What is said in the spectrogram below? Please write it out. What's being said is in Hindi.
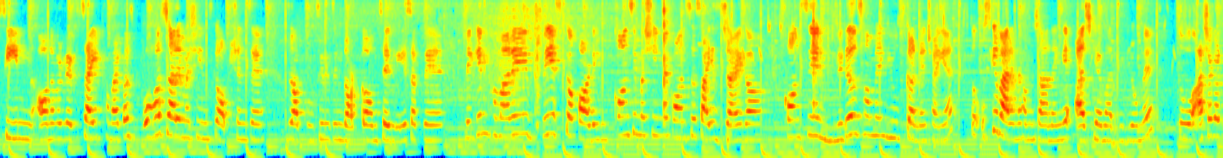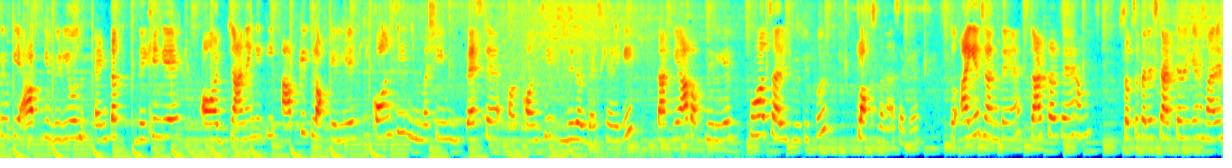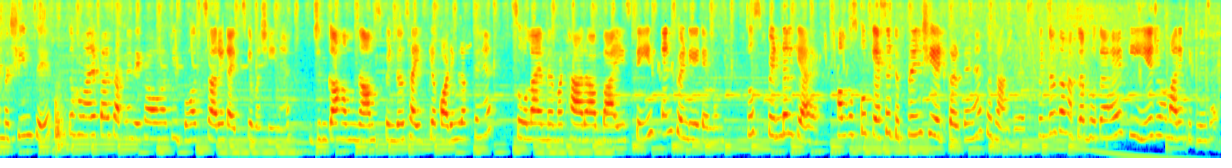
seen on our website हमारे पास बहुत सारे मशीन के ऑप्शन हैं जो आप तुलसी रेजन डॉट कॉम से ले सकते हैं। लेकिन हमारे बेस के अकॉर्डिंग कौन सी मशीन में कौन सा साइज़ जाएगा, कौन से निडल्स हमें यूज़ करने चाहिए तो उसके बारे में हम जानेंगे आज के हमारे वीडियो में। तो आशा करती हूँ कि आप ये वीडियो एंड तक देखेंगे और जानेंगे कि आपके क्लॉक के लिए कौन सी मशीन बेस्ट है और कौन सी निडल बेस्ट रहेगी, ताकि आप अपने लिए बहुत सारे ब्यूटीफुल क्लॉक्स बना सकें। तो आइए जानते हैं स्टार्ट करते हैं हम। सबसे पहले स्टार्ट करेंगे हमारे मशीन से। तो हमारे पास आपने देखा होगा कि बहुत सारे टाइप्स के मशीन हैं, जिनका हम नाम स्पिंडल साइज़ के अकॉर्डिंग रखते हैं। 16 एम एम अठारह, बाईस, तेईस and twenty eight M M तो स्पिंडल क्या है? हम उसको कैसे डिफ्रेंशिएट करते हैं तो जानते हैं। स्पिंडल का मतलब होता है कि ये जो हमारी थिकनेस है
